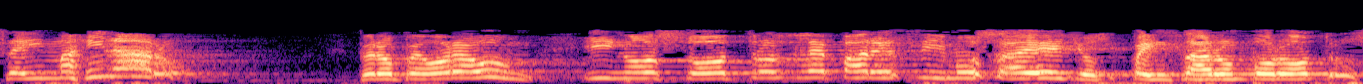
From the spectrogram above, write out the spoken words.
Se imaginaron pero peor aún, y nosotros le parecimos a ellos, pensaron por otros.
